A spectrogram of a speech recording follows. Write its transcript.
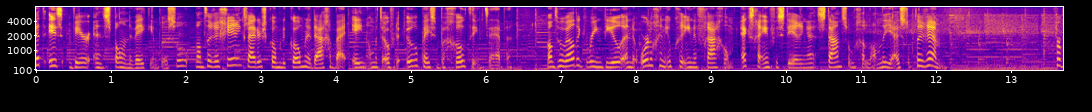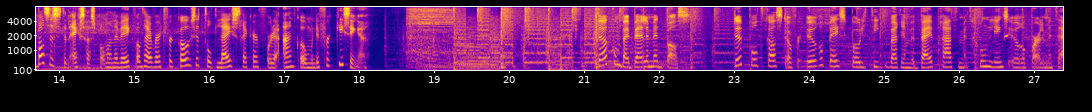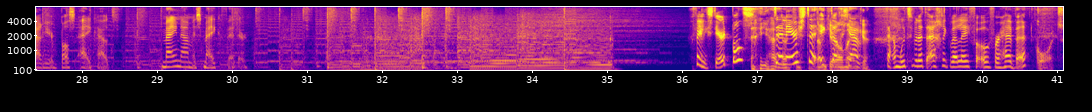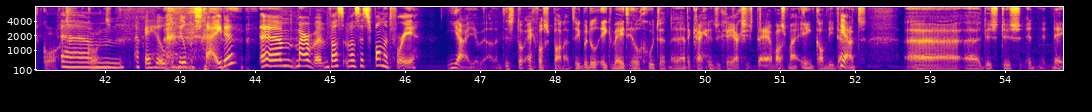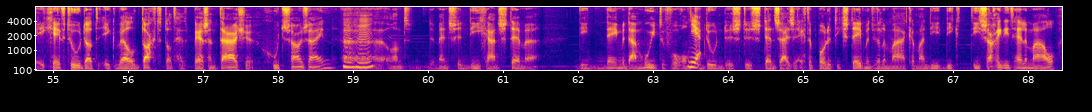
Het is weer een spannende week in Brussel, want de regeringsleiders komen de komende dagen bijeen om het over de Europese begroting te hebben. Want hoewel de Green Deal en de oorlog in Oekraïne vragen om extra investeringen, staan sommige landen juist op de rem. Voor Bas is het een extra spannende week, want hij werd verkozen tot lijsttrekker voor de aankomende verkiezingen. Welkom bij Bellen met Bas, de podcast over Europese politiek waarin we bijpraten met GroenLinks-Europarlementariër Bas Eickhout. Mijn naam is Mijke Vedder. Gefeliciteerd Bas. Ja, Ten dank eerste, ik dacht, ja, daar moeten we het eigenlijk wel even over hebben. Kort, kort, Ehm, kort. Oké, heel, heel bescheiden. Ehm, maar was, was het spannend voor je? Ja, jawel. Het is toch echt wel spannend. Ik bedoel, ik weet heel goed, en eh, dan krijg je natuurlijk reacties. Er was maar één kandidaat. Eh, dus, dus eh, nee, ik geef toe dat ik wel dacht dat het percentage goed zou zijn. Eh, Mhm. want de mensen die gaan stemmen, die nemen daar moeite voor om Ja. te doen. Dus, dus tenzij ze echt een politiek statement willen maken, maar die, die, die zag ik niet helemaal.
